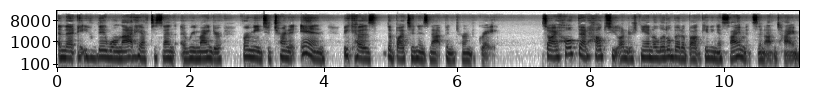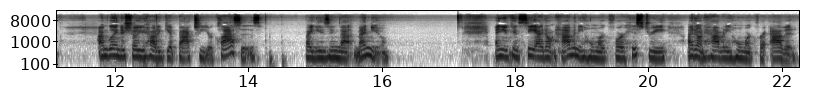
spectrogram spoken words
and that they will not have to send a reminder for me to turn it in because the button has not been turned gray. So I hope that helps you understand a little bit about getting assignments in on time. I'm going to show you how to get back to your classes by using that menu. And you can see I don't have any homework for history. I don't have any homework for Avid.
